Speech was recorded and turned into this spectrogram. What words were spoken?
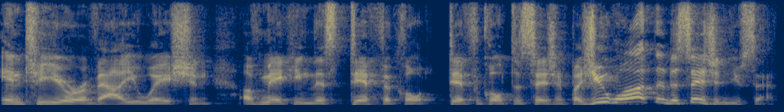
into your evaluation of making this difficult, difficult decision? But you want the decision, you said.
